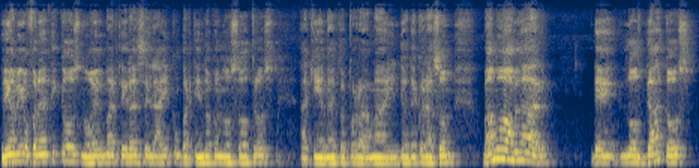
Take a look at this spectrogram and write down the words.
Bien, amigos fanáticos, Noel Martí Arcelay compartiendo con nosotros aquí en nuestro programa Indios de Corazón. Vamos a hablar de los datos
